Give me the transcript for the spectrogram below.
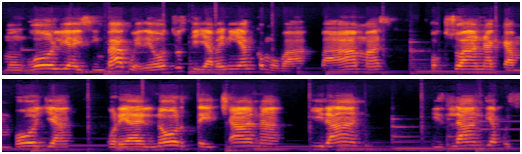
Mongolia y Zimbabue, de otros que ya venían como Bahamas, Botswana, Camboya, Corea del Norte, China, Irán, Islandia, pues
